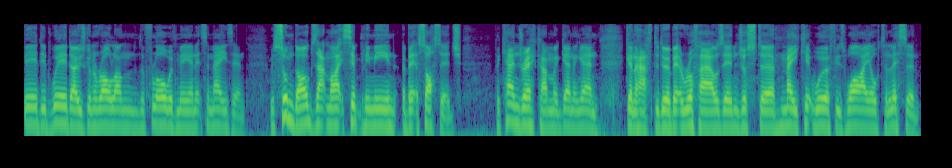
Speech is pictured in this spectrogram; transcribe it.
bearded weirdo is going to roll on the floor with me and it's amazing. With some dogs that might simply mean a bit of sausage. For kendrick i'm again again going to have to do a bit of rough housing just to make it worth his while to listen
